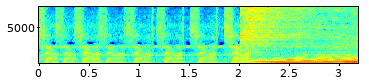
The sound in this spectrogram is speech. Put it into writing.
sa sa sa sa sa sa sa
